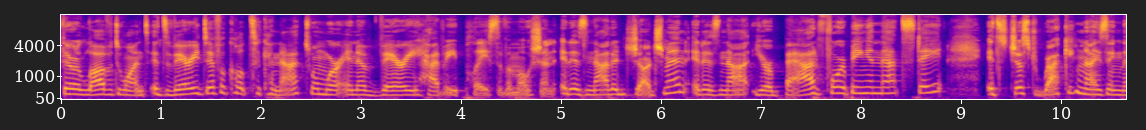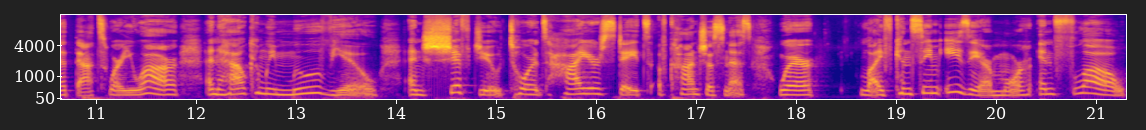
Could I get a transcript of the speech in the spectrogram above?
their loved ones. It's very difficult to connect when we're in a very heavy place of emotion. It is not a judgment, it is not you're bad for being in that state. It's just recognizing that that's where you are and how can we move you and shift you towards higher states of consciousness where life can seem easier, more in flow,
